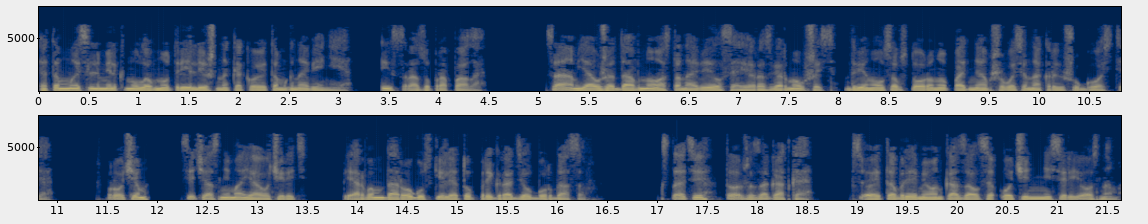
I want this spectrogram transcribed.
Эта мысль мелькнула внутри лишь на какое-то мгновение, и сразу пропала. Сам я уже давно остановился и, развернувшись, двинулся в сторону поднявшегося на крышу гостя. Впрочем, сейчас не моя очередь. Первым дорогу скелету преградил Бурдасов. Кстати, тоже загадка. Все это время он казался очень несерьезным,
